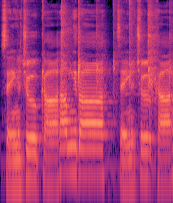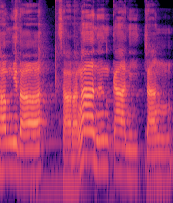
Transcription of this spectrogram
생일 축하합니다. 생일 축하합니다. 사랑하는 까니짱.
